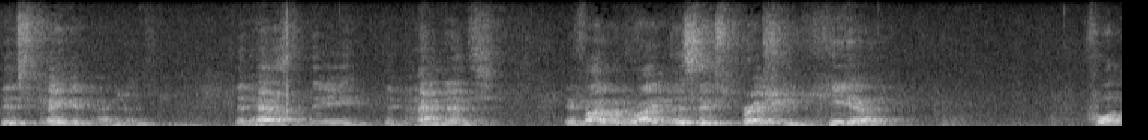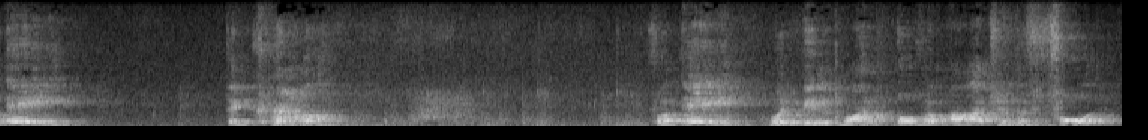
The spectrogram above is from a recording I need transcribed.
this k-dependence. It has the dependence, if I would write this expression here, for A, the kernel for A would be 1 over r to the 4.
